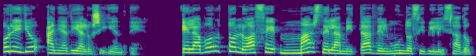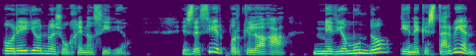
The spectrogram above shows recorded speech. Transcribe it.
Por ello, añadía lo siguiente. El aborto lo hace más de la mitad del mundo civilizado, por ello no es un genocidio. Es decir, porque lo haga medio mundo, tiene que estar bien.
